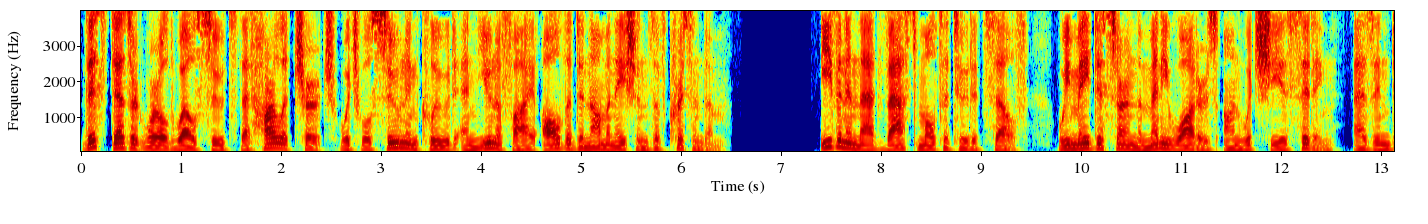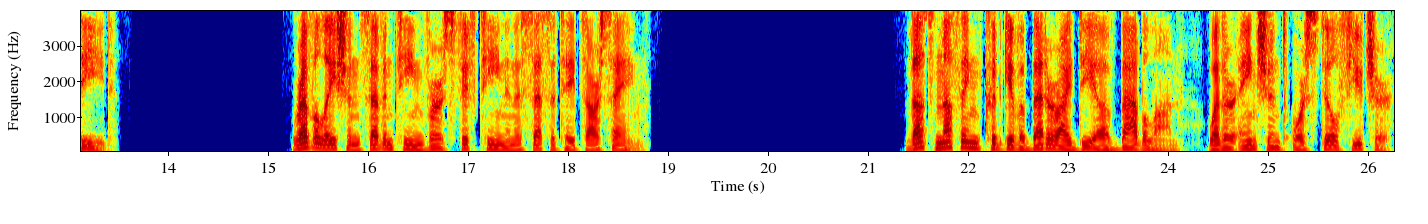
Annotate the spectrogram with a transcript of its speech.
This desert world well suits that harlot church which will soon include and unify all the denominations of Christendom. Even in that vast multitude itself, we may discern the many waters on which she is sitting, as indeed. Revelation 17 verse 15 necessitates our saying. Thus nothing could give a better idea of Babylon, whether ancient or still future,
